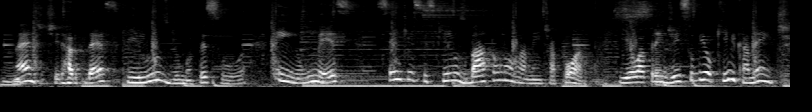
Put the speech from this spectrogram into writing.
né, de tirar 10 quilos de uma pessoa em um mês, sem que esses quilos batam novamente a porta. E eu aprendi isso bioquimicamente.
